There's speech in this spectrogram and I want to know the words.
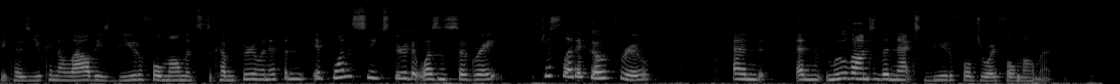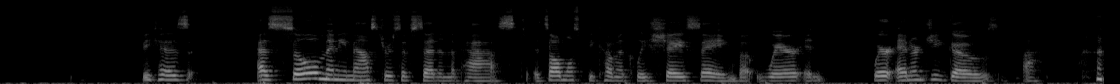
because you can allow these beautiful moments to come through. And if an, if one sneaks through that wasn't so great, just let it go through, and and move on to the next beautiful, joyful moment. Because as so many masters have said in the past, it's almost become a cliche saying, but where in where energy goes, ah,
